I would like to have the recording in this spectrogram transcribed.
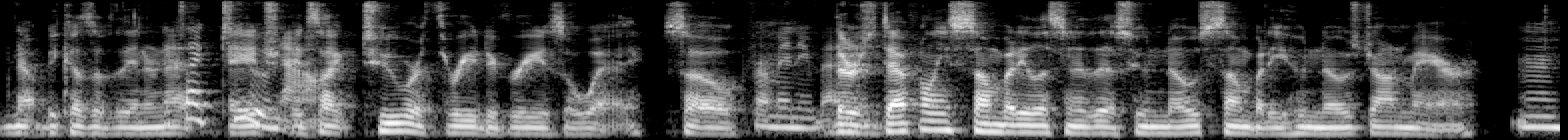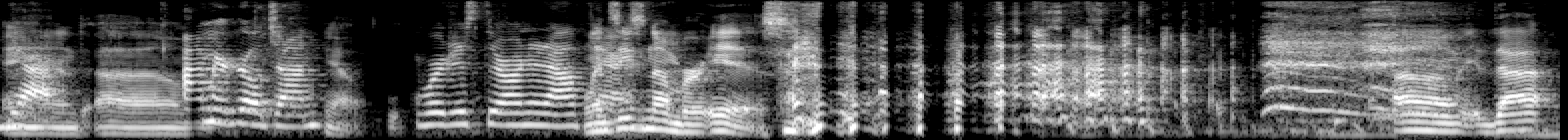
not because of the internet like two age. now. It's like two or three degrees away. So From anybody. there's definitely somebody listening to this who knows somebody who knows John Mayer. Mhm. Yeah. And um, I'm your girl, John. yeah, We're just throwing it out Lindsay's there. number is um, that.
